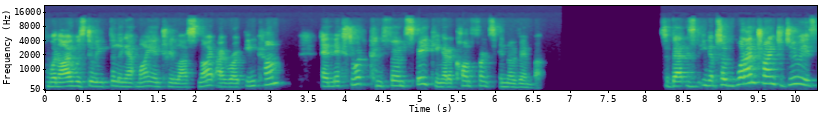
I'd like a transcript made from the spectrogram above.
when I was doing filling out my entry last night, I wrote income and next to it, confirmed speaking at a conference in November. So that is income. So what I'm trying to do is,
